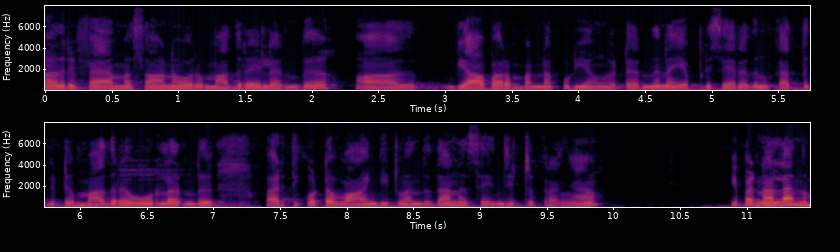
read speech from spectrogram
மாதிரி ஃபேமஸான ஒரு மதுரையிலேருந்து வியாபாரம் பண்ணக்கூடியவங்ககிட்டேருந்து நான் எப்படி செய்கிறதுன்னு கற்றுக்கிட்டு மதுரை ஊரில் இருந்து பருத்தி கொட்டை வாங்கிட்டு வந்து தான் நான் செஞ்சிட்ருக்குறேங்க. இப்போ நல்லா அந்த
